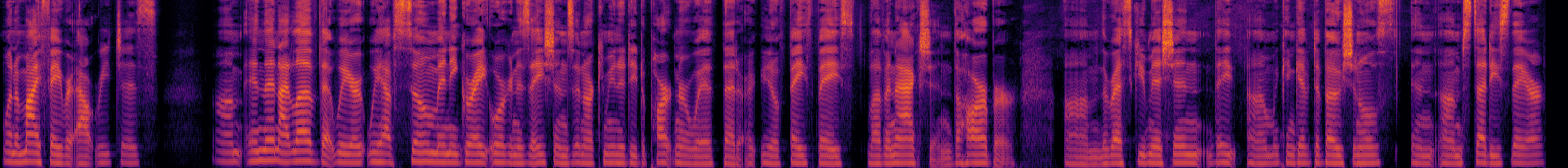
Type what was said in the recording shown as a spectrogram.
one of my favorite outreaches. Um, and then I love that we are we have so many great organizations in our community to partner with that are you know faith based, Love in Action, the Harbor, um, the Rescue Mission. They um, we can give devotionals and um, studies there,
